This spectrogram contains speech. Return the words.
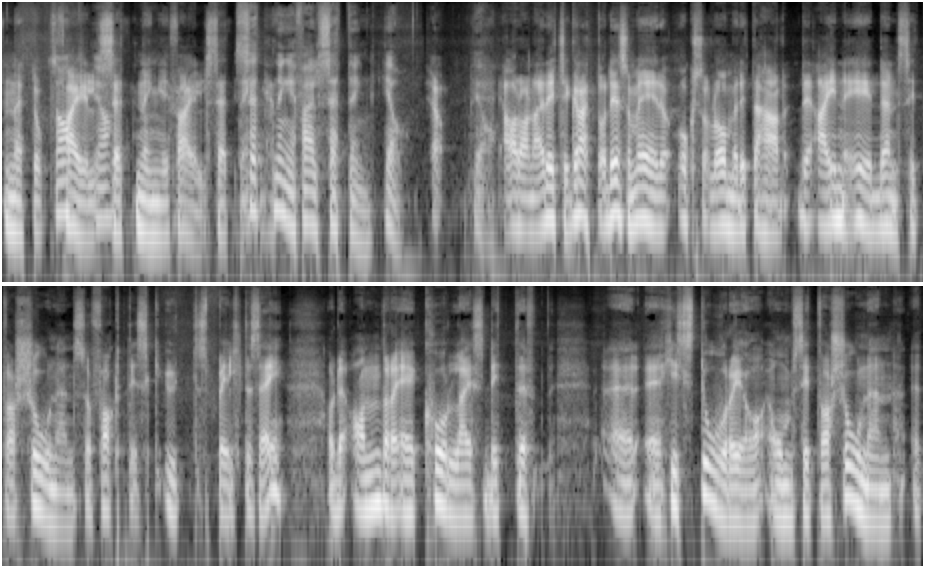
Nettopp. Feil ja. setning i feil setting. Setning i feil setting, ja. Ja. Ja. Da, nei, det er ikke greit. Og det som er også da med dette her, det ene er den situasjonen som faktisk utspilte seg, og det andre er hvordan dette eh, eh, historia om situasjonen eh,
